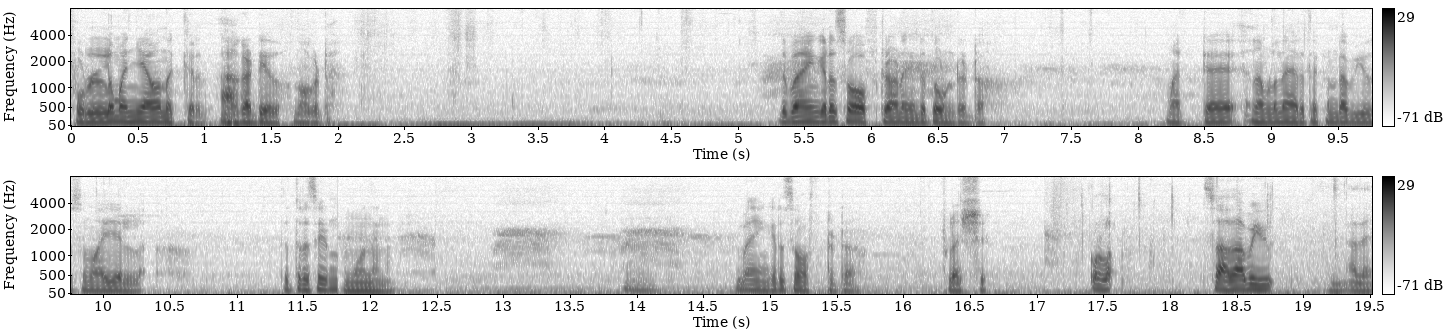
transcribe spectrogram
ഫുള്ള് മഞ്ഞാവാൻ നിൽക്കരുത് ആ. കട്ട് ചെയ്തോ? നോക്കട്ടെ. ഇത് ഭയങ്കര സോഫ്റ്റ് ആണ് ഇതിന്റെ തൊണ്ട് കേട്ടോ മറ്റേ നമ്മൾ നേരത്തെ കണ്ട അബ്യൂസുമായി അല്ല. എത്ര സൈഡ് മൂന്നെണ്ണം. ഭയങ്കര സോഫ്റ്റ് കേട്ടോ ഫ്ലഷ് കൊള്ളാം. സാധാ ബിയു അതെ.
